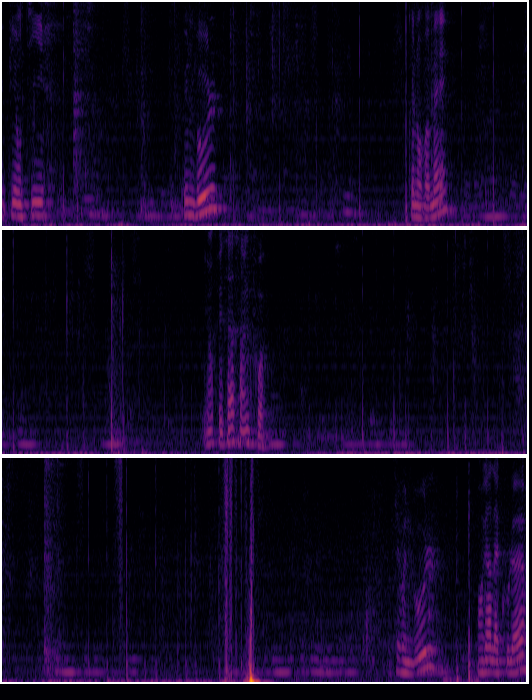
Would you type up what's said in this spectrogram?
Et puis on tire une boule que l'on remet. Et on fait ça 5 fois. une boule, on regarde la couleur,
